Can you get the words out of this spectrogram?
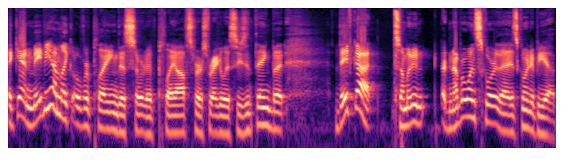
again, maybe I'm like overplaying this sort of playoffs versus regular season thing, but they've got someone a number one scorer that is going to be a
